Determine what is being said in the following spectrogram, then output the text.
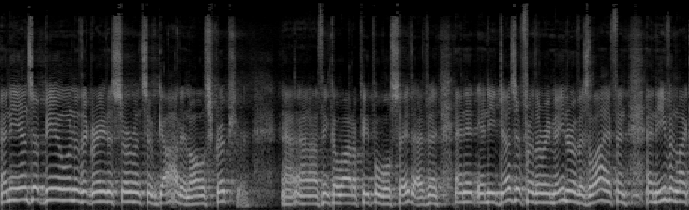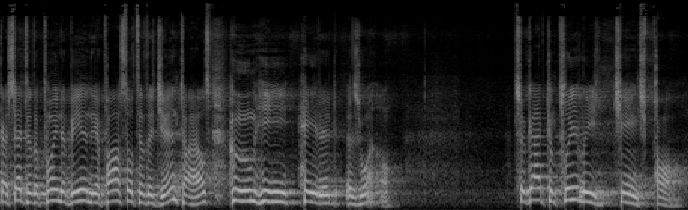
And he ends up being one of the greatest servants of God in all of Scripture. And I think a lot of people will say that. And, it, and he does it for the remainder of his life. And, and even, like I said, to the point of being the apostle to the Gentiles, whom he hated as well. So God completely changed Paul.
